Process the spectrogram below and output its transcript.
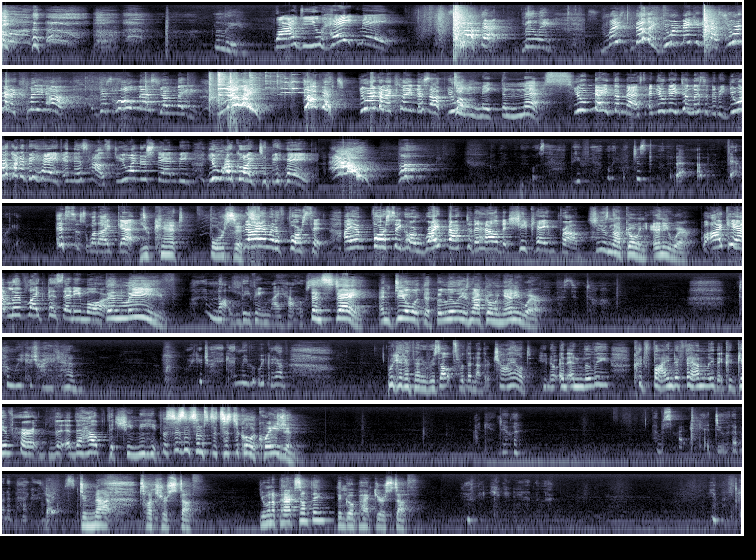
Lily. Why do you hate me? Stop that! Lily! Liz, Lily, you are making a mess. You are going to clean up this whole mess, young lady. Lily! Stop it! You are going to clean this up. You Didn't make the mess. You made the mess, and you need to listen to me. You are going to behave in this house. Do you understand me? You are going to behave. Ow! It was a happy family. I just wanted a happy family. This is what I get. You can't force it. I am going to force it. I am forcing her right back to the hell that she came from. She is not going anywhere. Well, I can't live like this anymore. Then leave. I'm not leaving my house. Then stay and deal with it. But Lily is not going anywhere. Tom. We could try again. We could try again. Maybe we could have. We could have better results with another child, you know, and, and Lily could find a family that could give her the, the help that she needs. This isn't some statistical equation. I can't do it. I'm sorry, I can't do it. I'm gonna pack her No, things. do not touch her stuff. You want to pack something? Then go pack your stuff. You think you can handle her? You might.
